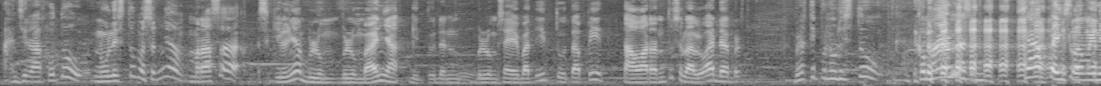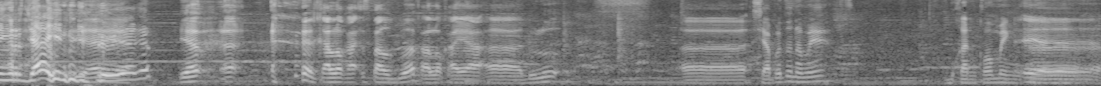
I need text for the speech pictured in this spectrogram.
anjir aku tuh nulis tuh maksudnya merasa skillnya belum belum banyak gitu dan belum sehebat itu tapi tawaran tuh selalu ada berarti penulis tuh ke mana sih siapa yang selama ini ngerjain Iya, gitu iya. ya kan Ya eh, kalau ka- setahu gua kalau kayak eh, dulu eh, siapa tuh namanya? Bukan Komeng. Iya, eh,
